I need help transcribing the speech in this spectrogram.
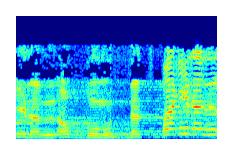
وَإِذَا الْأَرْضُ مُدَّتْ وَإِذَا الْأَرْضُ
